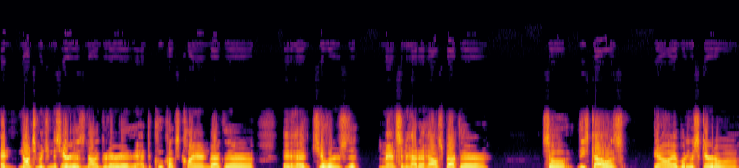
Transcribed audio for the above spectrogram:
and not to mention this area is not a good area. It had the Ku Klux Klan back there. It had killers that Manson had a house back there. So these cows, you know, everybody was scared of them.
